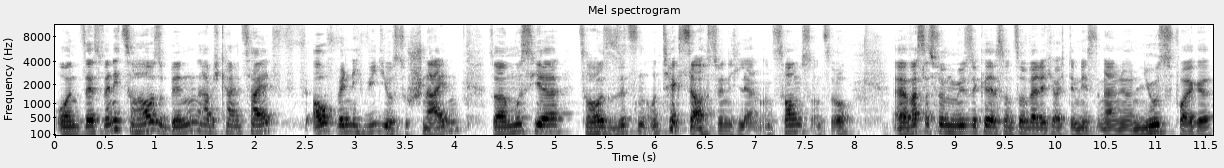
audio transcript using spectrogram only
und selbst wenn ich zu Hause bin, habe ich keine Zeit, aufwendig Videos zu schneiden, sondern muss hier zu Hause sitzen und Texte auswendig lernen und Songs und so. Äh, was das für ein Musical ist und so, werde ich euch demnächst in einer News-Folge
